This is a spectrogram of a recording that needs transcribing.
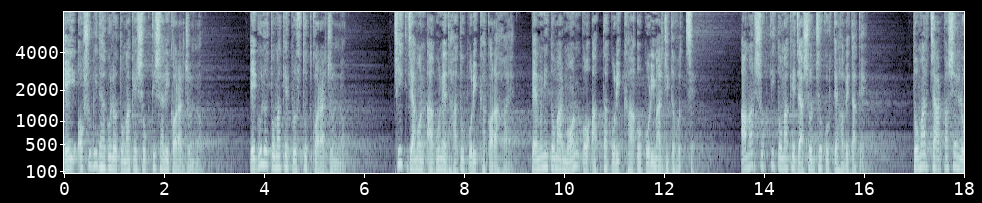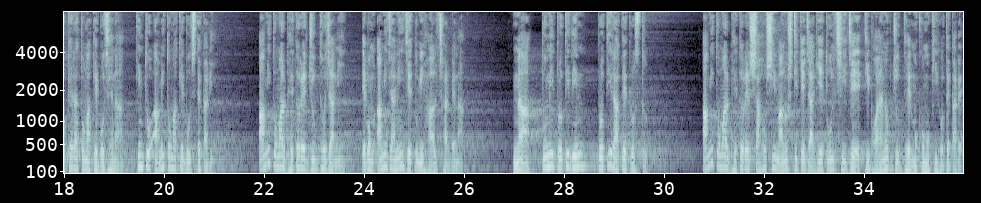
এই অসুবিধাগুলো তোমাকে শক্তিশালী করার জন্য। এগুলো তোমাকে প্রস্তুত করার জন্য। ঠিক যেমন আগুনে ধাতু পরীক্ষা করা হয়, তেমনি তোমার মন ও আত্মা পরীক্ষা ও পরিমার্জিত হচ্ছে। আমার শক্তি তোমাকে যা সহ্য করতে হবে তাতে। তোমার চারপাশের লোকেরা তোমাকে বোঝে না, কিন্তু আমি তোমাকে বুঝতে পারি। আমি তোমার ভেতরের যুদ্ধ জানি এবং আমি জানি যে তুমি হাল ছাড়বে না। না, তুমি প্রতিদিন, প্রতি রাতে প্রস্তুত। আমি তোমার ভেতরের সাহসী মানুষটিকে জাগিয়ে তুলছি যে একটি ভয়ানক যুদ্ধের মুখোমুখি হতে পারে।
